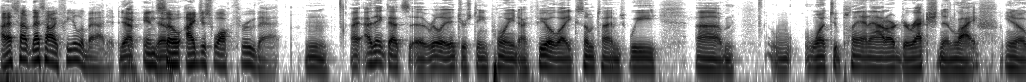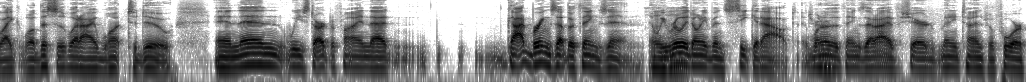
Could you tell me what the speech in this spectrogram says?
That's how that's how I feel about it. Yeah, and yeah. so I just walk through that. Mm. I, I, think that's a really interesting point. I feel like sometimes we, um, w- want to plan out our direction in life. You know, like, well, this is what I want to do. And then we start to find that God brings other things in, and we really don't even seek it out. One of the things that I've shared many times before,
